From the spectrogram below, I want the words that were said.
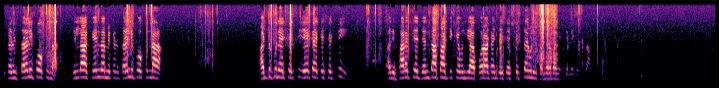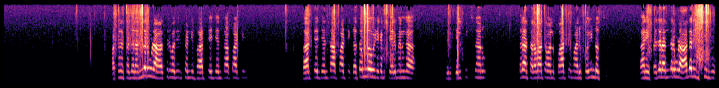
ఇక్కడ నుంచి తరలిపోకుండా జిల్లా కేంద్రం ఇక్కడ నుంచి తరలిపోకుండా అడ్డుకునే శక్తి ఏకైక శక్తి అది భారతీయ జనతా పార్టీకే ఉంది. ఆ పోరాటం చేసే శక్తి అని ఈ సందర్భాన్ని తెలియజేస్తాం పట్టణ ప్రజలందరూ కూడా ఆశీర్వదించండి భారతీయ జనతా పార్టీని. భారతీయ జనతా పార్టీ గతంలో ఇక్కడ చైర్మన్గా మీరు గెలిపించినారు. తర్వాత వాళ్ళు పార్టీ మారిపోయిండొచ్చు కానీ ప్రజలందరూ కూడా ఆదరించిండ్రు.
